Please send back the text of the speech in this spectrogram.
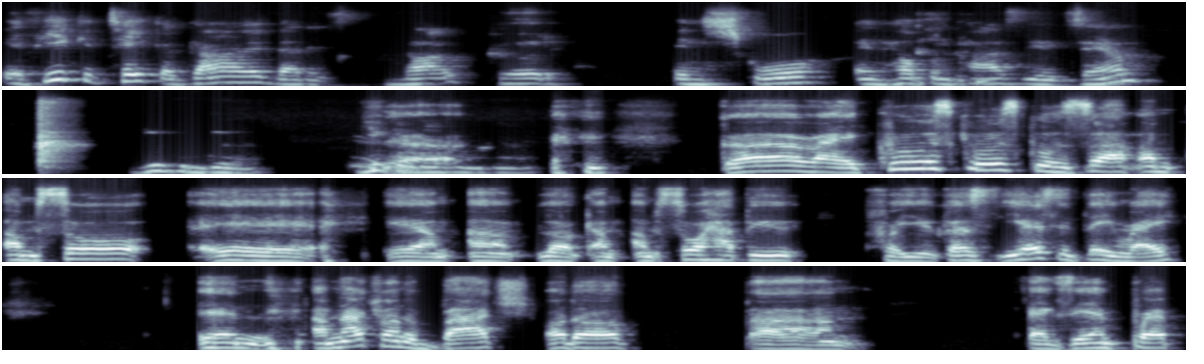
if he could take a guy that is not good in school and help him pass the exam, you can do it. You can do it. All right, cool, cool, cool. So I'm, I'm, I'm so, uh, yeah, I'm, um, look, I'm, I'm so happy for you because here's the thing, right? And I'm not trying to batch other um, exam prep,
